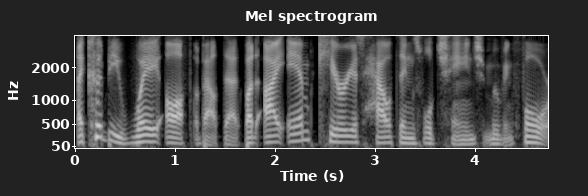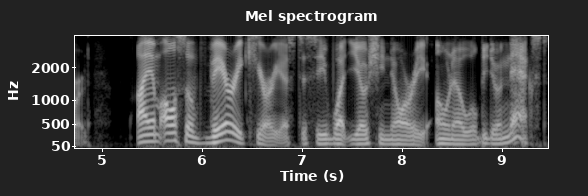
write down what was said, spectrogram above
I could be way off about that, but I am curious how things will change moving forward. I am also very curious to see what Yoshinori Ono will be doing next.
